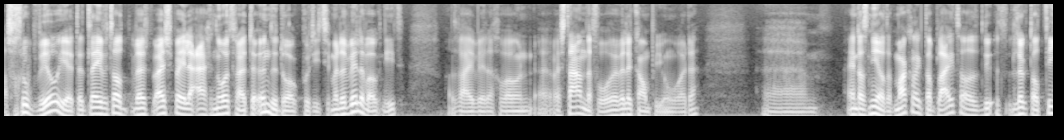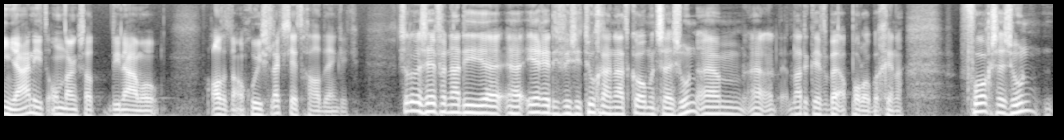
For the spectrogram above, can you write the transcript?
Als groep wil je het. het levert wel, wij, wij spelen eigenlijk nooit vanuit de underdog-positie, maar dat willen we ook niet. Want wij willen gewoon, eh, wij staan daarvoor, we willen kampioen worden. Ehm, en dat is niet altijd makkelijk, dat blijkt wel. Het lukt al tien jaar niet, ondanks dat Dynamo altijd wel een goede selectie heeft gehad, denk ik. Zullen we eens even naar die uh, eredivisie toe gaan naar het komend seizoen? Um, uh, laat ik even bij Apollo beginnen. Vorig seizoen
